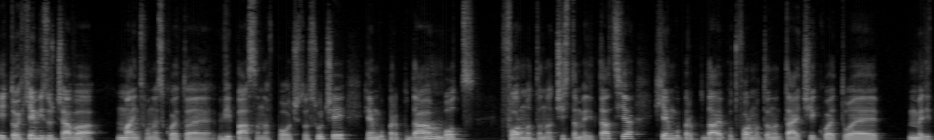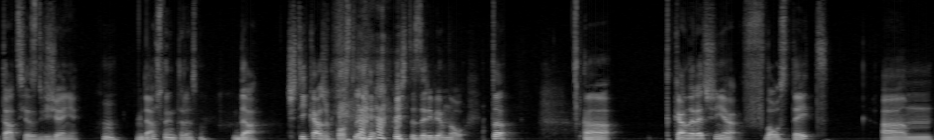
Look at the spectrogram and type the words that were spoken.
и той хем изучава mindfulness, което е випасана в повечето случаи, хем го преподава под формата на чиста медитация, хем го преподава и под формата на тайчи, което е медитация с движение. Хм. Да. Доста интересно. Да, ще ти кажа после и ще зарибя много. Та, а, така наречения flow state ам,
